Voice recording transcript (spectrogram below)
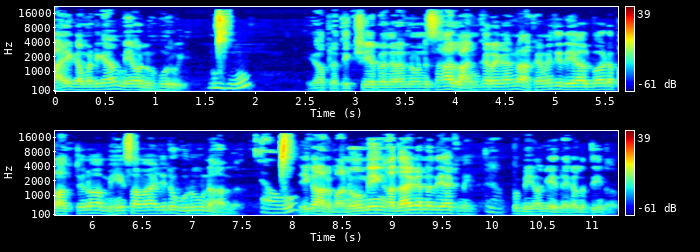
ආයේ ගමට ගියාම මේවා නුහුරුයි. ඒවා ප්‍රතික්ෂේප කරන්න ඕන සහ ලං කරගන්න අකමැති දේවල් බවට පත් වෙනවා මෙහි සමාජයට හුරු. ඔව්. ඒක අර මනෝමයෙන් හදාගන්න දෙයක්නේ. ඔබ මේ වගේ දැකලා තියෙනවා.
